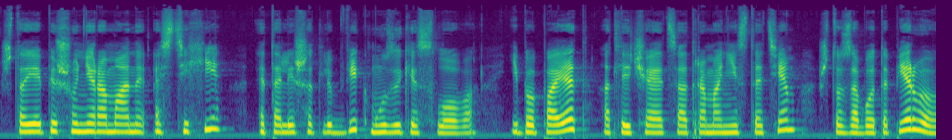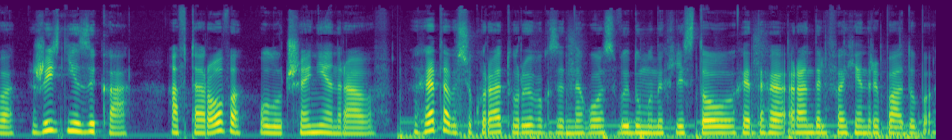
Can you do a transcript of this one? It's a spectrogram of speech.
что я пишу не романы а стихи это лишь от любви к музыке слова ибо поэт отличается от романиста тем что забота первого жизнь языка а второго улучшение нравов. Гэта вось акурат урывак з аднаго з выдуманых лістоў гэтага рандальфа генры падуба.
